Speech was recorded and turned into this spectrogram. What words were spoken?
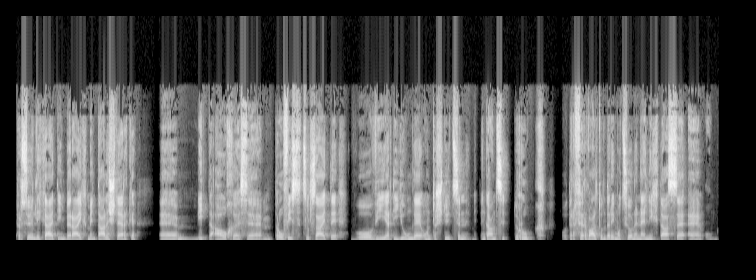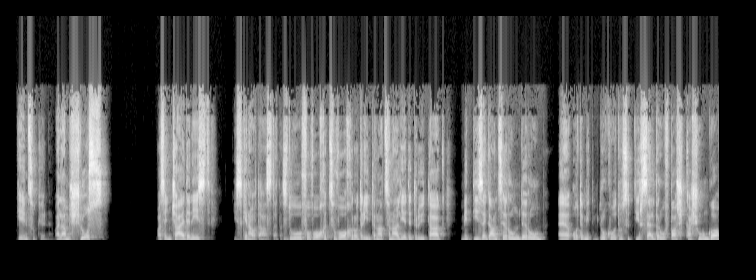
Persönlichkeit, im Bereich mentale Stärke, ähm, mit auch äh, Profis zur Seite, wo wir die Jungen unterstützen mit dem ganzen Druck, oder Verwaltung der Emotionen nenne ich das, äh, umgehen zu können. Weil am Schluss, was entscheidend ist, ist genau das, dass du von Woche zu Woche oder international jede drei Tage mit dieser ganzen Runde rum äh, oder mit dem Druck, wo du dir selber aufpasst, kannst umgehen,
